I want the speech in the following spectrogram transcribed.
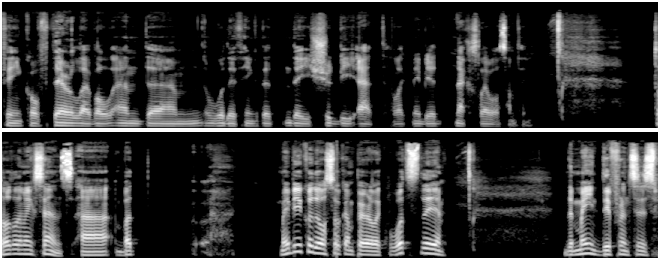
think of their level and um, what they think that they should be at like maybe a next level or something. Totally makes sense uh, but uh, maybe you could also compare like what's the the main differences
